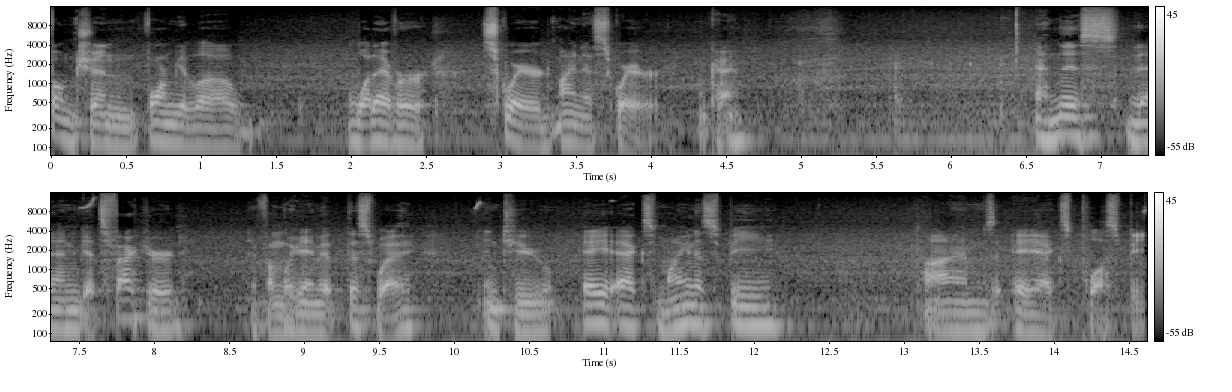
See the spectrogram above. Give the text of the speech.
function, formula, whatever, squared minus squared, okay? And this then gets factored, if I'm looking at it this way, into ax minus b times ax plus b.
